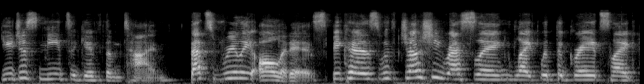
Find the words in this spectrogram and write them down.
You just need to give them time. That's really all it is. Because with Joshi wrestling, like with the greats like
